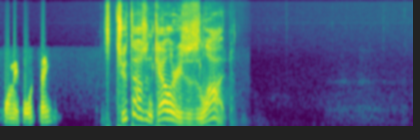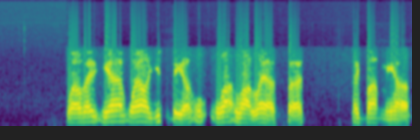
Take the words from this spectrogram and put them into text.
2014. Two thousand calories is a lot. Well, they, yeah, well, it used to be a lot, lot less, but they bumped me up.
